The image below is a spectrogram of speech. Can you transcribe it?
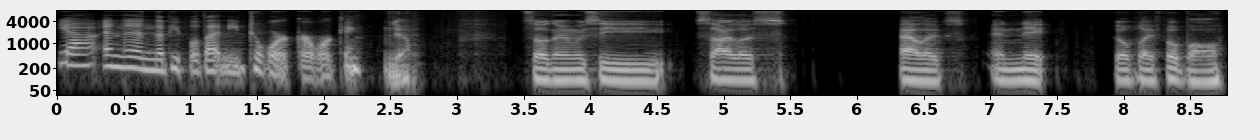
Yeah, and then the people that need to work are working. Yeah. So then we see Silas, Alex, and Nick go play football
